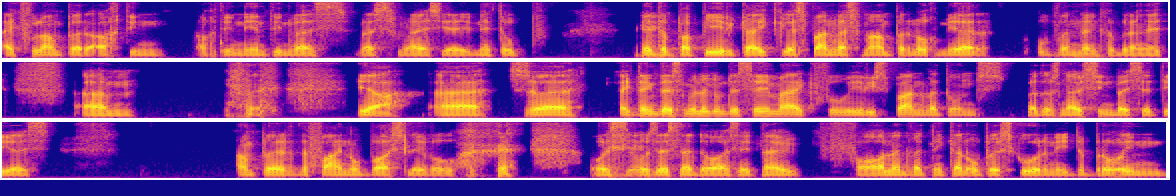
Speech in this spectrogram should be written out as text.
ek voel amper 18 18 19 was was vir my as jy net op net op papier kyk, 'n span vir my amper nog meer opwinding gebring het. Um ja, Uh so ek dink dit is moeilik om te sê maar ek voel hierdie span wat ons wat ons nou sien by City is amper the final boss level. ons ons is nou daar, as het nou Haaland wat nie kan ophou skoor nie. De Bruyne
